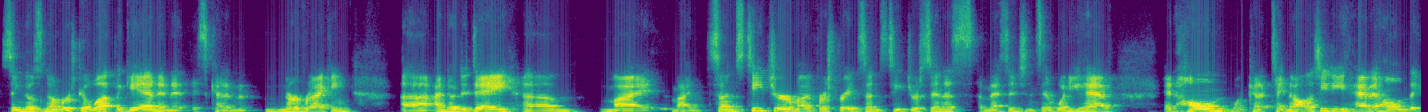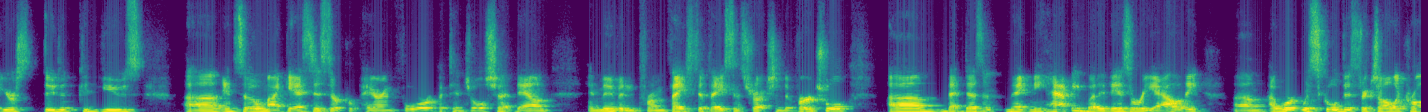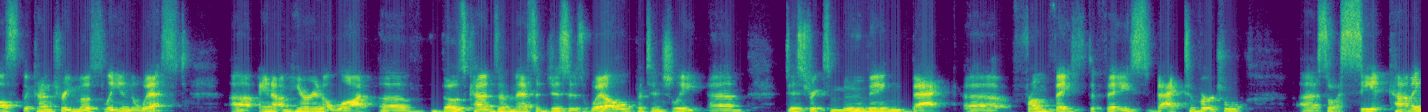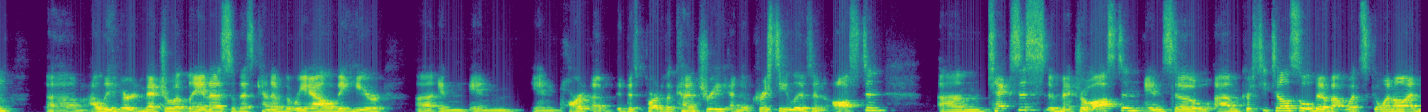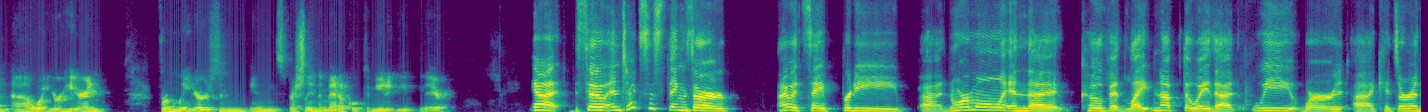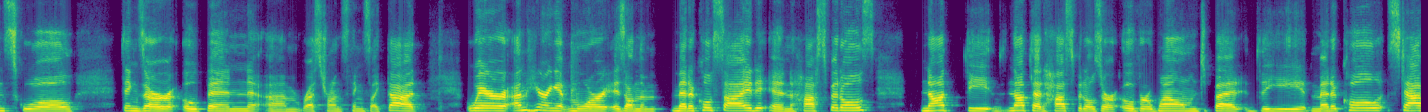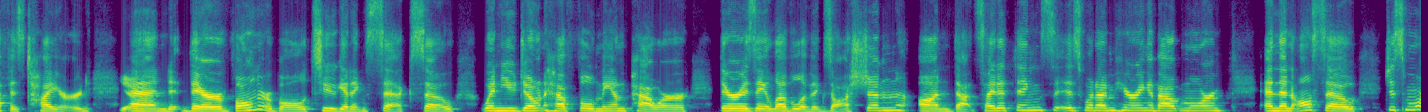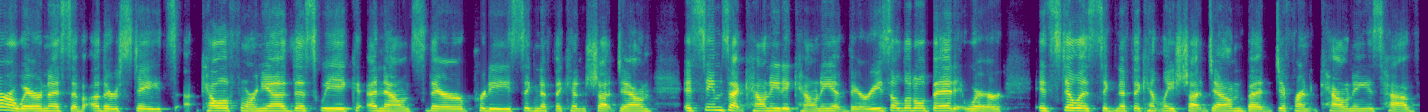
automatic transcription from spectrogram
seeing those numbers go up again, and it, it's kind of nerve wracking. Uh, I know today um, my my son's teacher, my first grade son's teacher, sent us a message and said, "What do you have at home? What kind of technology do you have at home that your student could use?" Uh, and so my guess is they're preparing for a potential shutdown and moving from face-to-face instruction to virtual. Um, that doesn't make me happy, but it is a reality. Um, I work with school districts all across the country, mostly in the West, uh, and I'm hearing a lot of those kinds of messages as well. Potentially, um, districts moving back uh, from face-to-face back to virtual. Uh, so I see it coming. Um, I live here in Metro Atlanta, so that's kind of the reality here uh, in in in part of this part of the country. I know Christy lives in Austin, um, Texas, uh, Metro Austin, and so um, Christy, tell us a little bit about what's going on, uh, what you're hearing from leaders, and, and especially in the medical community there. Yeah, so in Texas, things are I would say pretty uh, normal in the COVID lighten up the way that we were. Uh, kids are in school, things are open, um, restaurants, things like that. Where I'm hearing it more is on the medical side in hospitals. Not the not that hospitals are overwhelmed, but the medical staff is tired yeah. and they're vulnerable to getting sick. So when you don't have full manpower, there is a level of exhaustion on that side of things, is what I'm hearing about more. And then also just more awareness of other states. California this week announced their pretty significant shutdown. It seems that county to county, it varies a little bit where it still is significantly shut down, but different counties have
